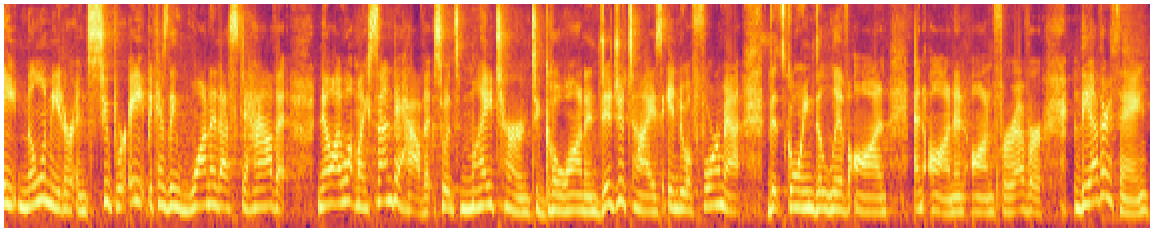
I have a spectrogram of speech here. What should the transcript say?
8 millimeter and Super 8 because they wanted us to have it. Now I want my son to have it, so it's my turn to go on and digitize into a format that's going to live on and on and on forever. The other thing,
